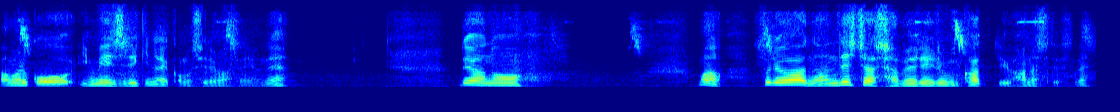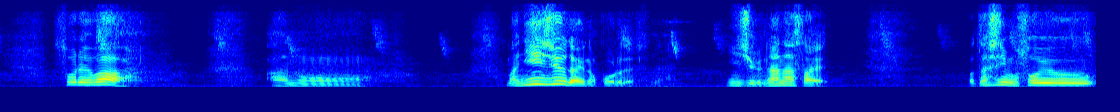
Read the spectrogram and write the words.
あまりこうイメージできないかもしれませんよね。で、あの、まあ、それはなんでじゃあ喋れるんかっていう話ですね。それは、あの、まあ、20代の頃ですね。27歳。私にもそういう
